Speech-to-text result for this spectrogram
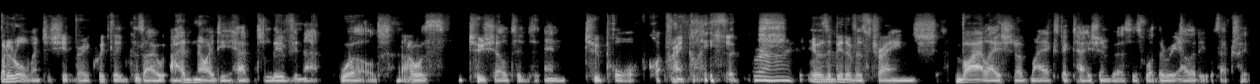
But it all went to shit very quickly because I, I had no idea how to live in that world. I was too sheltered and too poor, quite frankly. So right. It was a bit of a strange violation of my expectation versus what the reality was actually.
